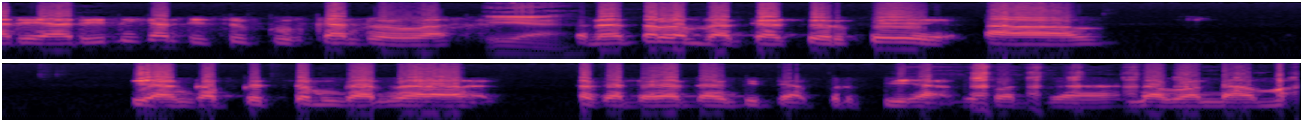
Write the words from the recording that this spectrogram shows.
hari-hari ini kan disuguhkan bahwa Iya. ternyata lembaga survei eh, dianggap kecem karena kadang-kadang tidak berpihak kepada nama-nama.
